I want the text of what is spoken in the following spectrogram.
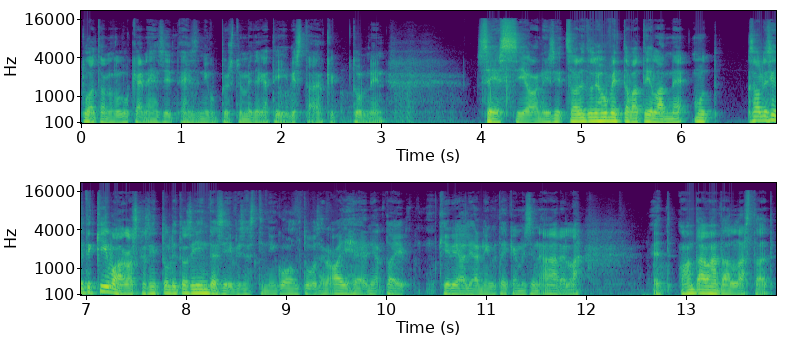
tuotannon lukee, niin ei se, ei se niin pysty mitenkään tiivistämään jokin tunnin sessioon, niin sit, se oli tosi huvittava tilanne, mutta se oli silti kiva, koska sitten tuli tosi intensiivisesti niin oltua sen aiheen ja, tai kirjailijan niin tekemisen äärellä. Että on tämä vähän tällaista, että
